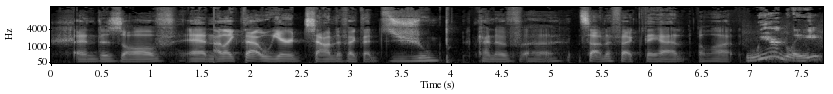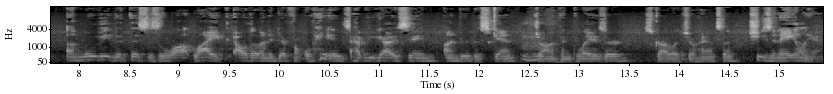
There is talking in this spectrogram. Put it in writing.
and dissolve. And I like that weird sound effect, that zoom kind of uh, sound effect they had a lot. Weirdly, a movie that this is a lot like, although in a different way, is have you guys seen Under the Skin? Jonathan Glazer, Scarlett Johansson. She's an alien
